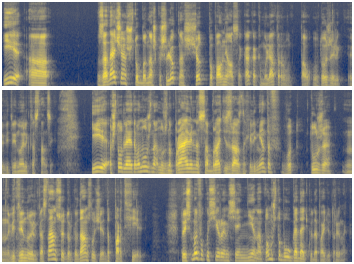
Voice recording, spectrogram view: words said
И а, Задача, чтобы наш кошелек, наш счет пополнялся как аккумулятор у той же ветряной электростанции. И что для этого нужно? Нужно правильно собрать из разных элементов вот ту же ветряную электростанцию, только в данном случае это портфель. То есть мы фокусируемся не на том, чтобы угадать, куда пойдет рынок,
